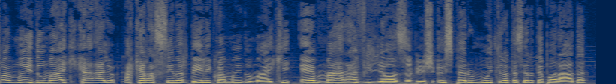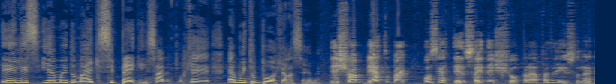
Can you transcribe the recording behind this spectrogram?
com a mãe do Mike, caralho. Aquela cena dele com a mãe do Mike é maravilhosa, bicho. Eu espero muito que na terceira temporada eles e a mãe do Mike se peguem, sabe? Porque é muito boa aquela cena. Deixou aberto pra. Com certeza isso aí deixou pra fazer isso, né?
